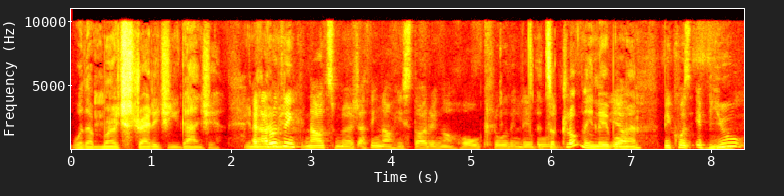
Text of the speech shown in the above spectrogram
with a merch strategy, Ganje. You know and I don't mean? think now it's merch. I think now he's starting a whole clothing label. it's a clothing label, Yeah, man. Because if you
